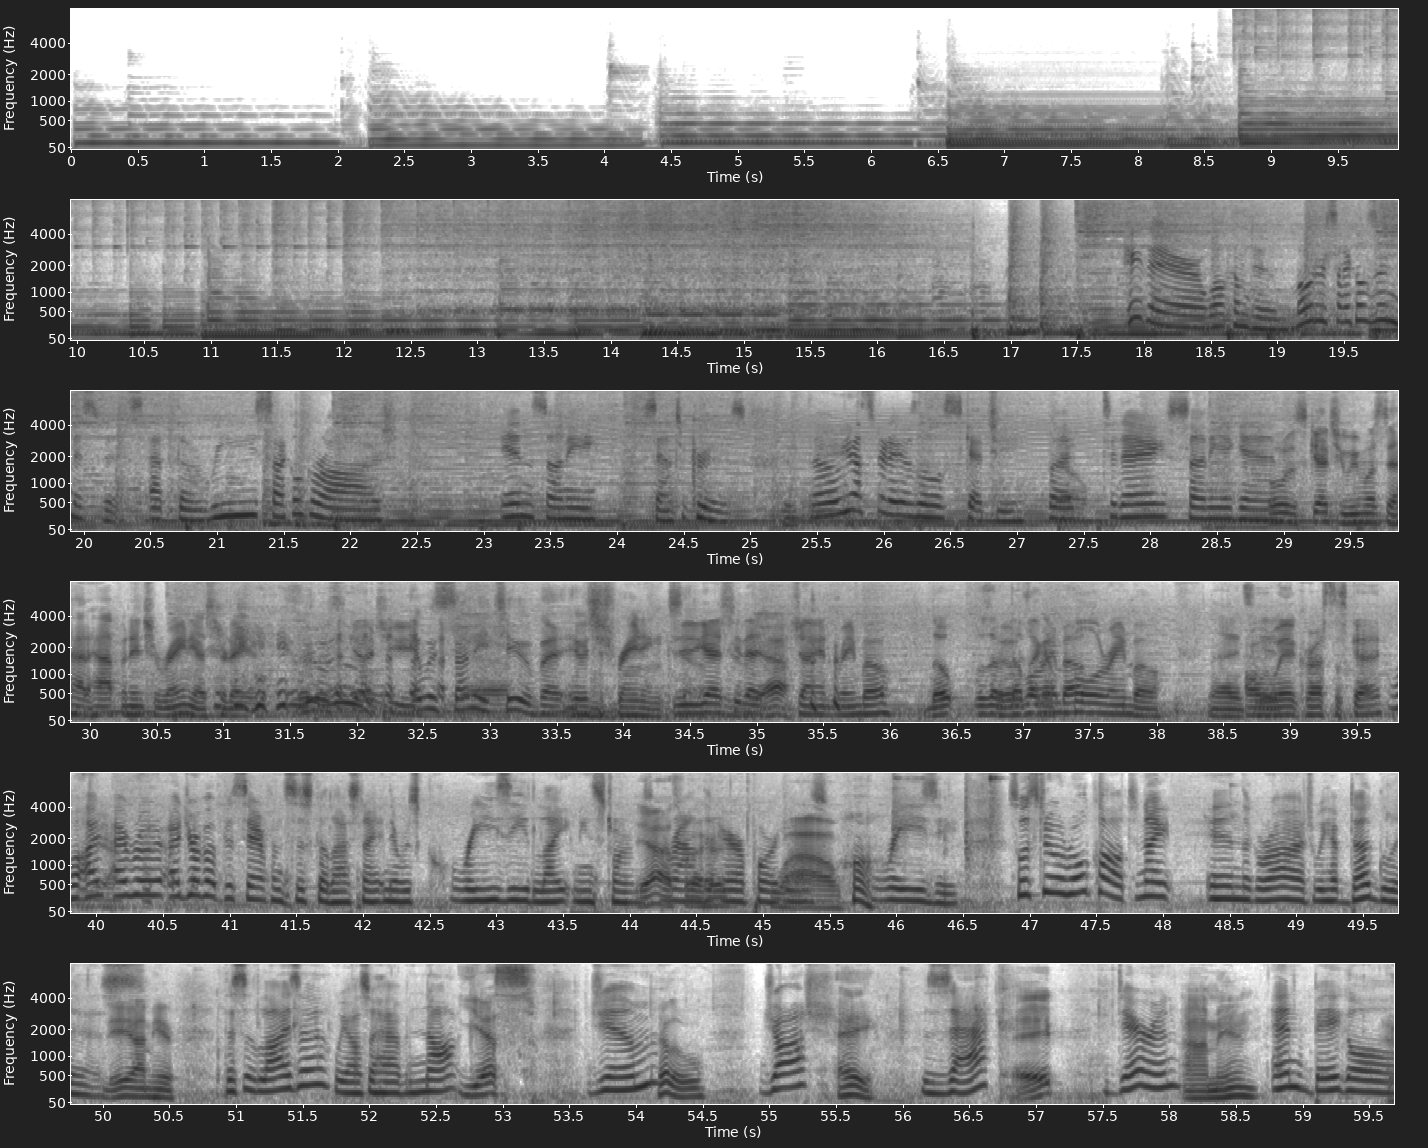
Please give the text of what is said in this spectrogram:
Hey there, welcome to Motorcycles and Misfits at the Recycle Garage in sunny Santa Cruz. So yesterday was a little sketchy, but today sunny again. Oh, it was sketchy. We must have had half an inch of rain yesterday. it was sketchy. It was sunny too, but it was just raining. So. Did you guys see that Yeah. giant rainbow? Nope. Was that It a was double like rainbow? a full rainbow. No, I didn't All the it. way across the sky. Well, I, I rode. I drove up to San Francisco last night, and there was crazy lightning storms Yeah, that's what around the heard. airport. Wow. It was crazy. So let's do a roll call tonight in the garage. We have Douglas. Yeah, I'm here. This is Liza. We also have Knock, Yes. Jim, Hello. Josh, Hey, Zach, Hey. Darren, I'm in. and Bagel.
